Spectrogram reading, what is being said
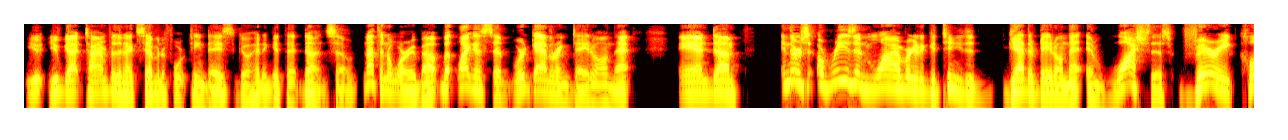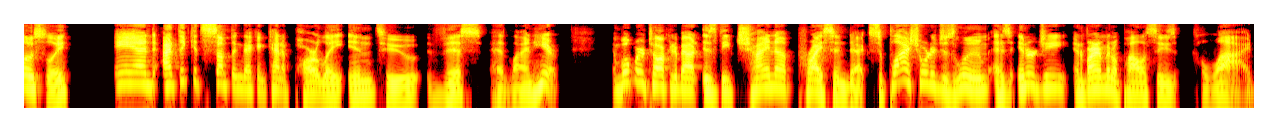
you, you've got time for the next 7 to 14 days to go ahead and get that done. So nothing to worry about but like i said we're gathering data on that. And um and there's a reason why we're going to continue to gather data on that and watch this very closely. And i think it's something that can kind of parlay into this headline here. And what we're talking about is the China Price Index. Supply shortages loom as energy and environmental policies collide.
